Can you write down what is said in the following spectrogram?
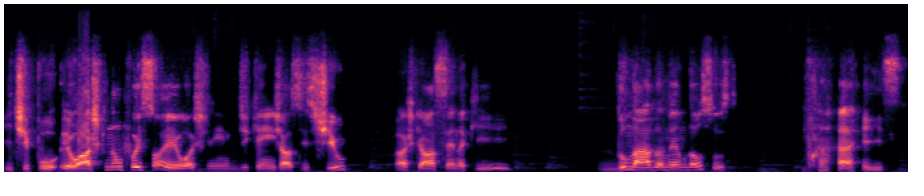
E tipo, eu acho que não foi só eu, acho que de quem já assistiu, acho que é uma cena que do nada mesmo dá um susto. Mas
